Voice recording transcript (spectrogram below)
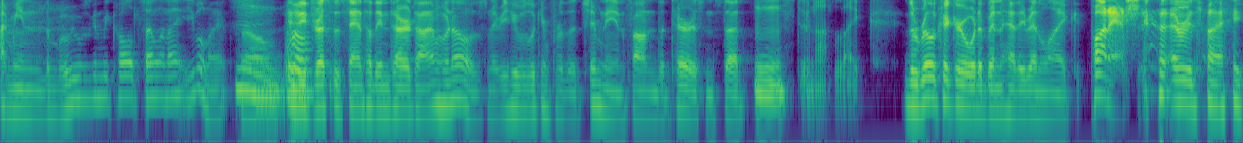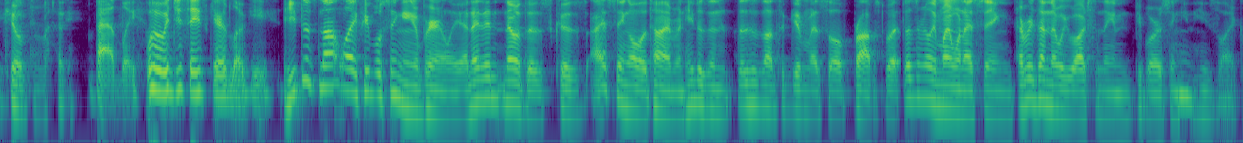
I mean, the movie was gonna be called Silent Night, Evil Night. So Hmm. is he dressed as Santa the entire time? Who knows? Maybe he was looking for the chimney and found the terrace instead. Mm, do not like The real kicker would have been had he been like punish every time he killed somebody. badly. What would you say scared Loki? He does not like people singing apparently, and I didn't know this because I sing all the time, and he doesn't. This is not to give myself props, but doesn't really mind when I sing. Every time that we watch something and people are singing, he's like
